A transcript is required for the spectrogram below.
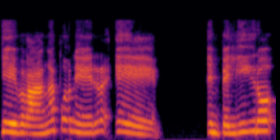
que van a poner eh, en peligro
